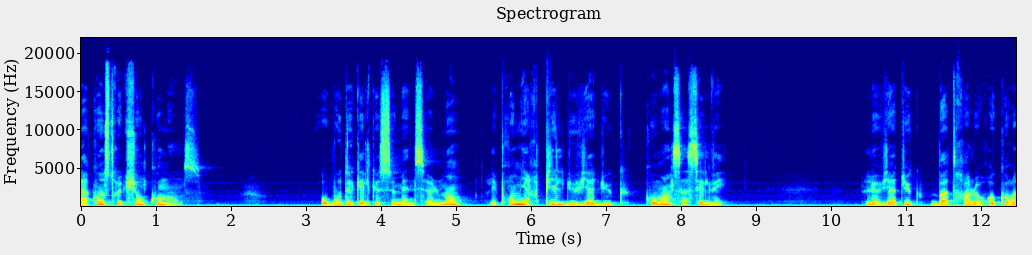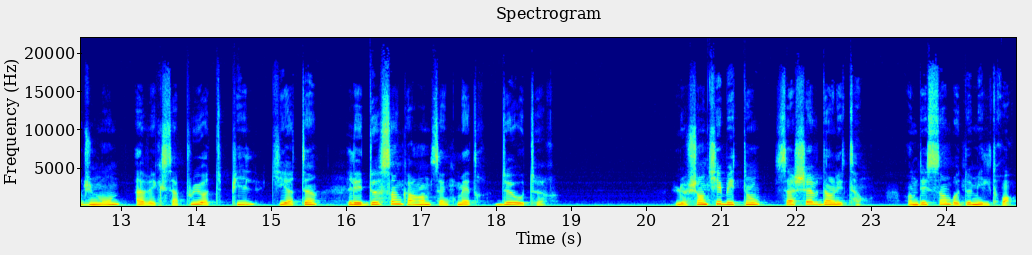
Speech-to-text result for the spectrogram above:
La construction commence. Au bout de quelques semaines seulement, les premières piles du viaduc commencent à s'élever. Le viaduc battra le record du monde avec sa plus haute pile qui atteint les 245 mètres de hauteur. Le chantier béton s'achève dans les temps, en décembre 2003.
